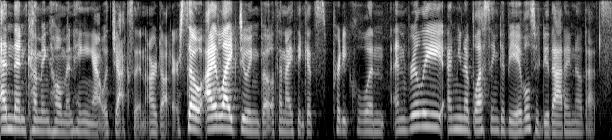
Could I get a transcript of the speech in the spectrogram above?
and then coming home and hanging out with Jackson, our daughter. So I like doing both, and I think it's pretty cool and and really, I mean, a blessing to be able to do that. I know that's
